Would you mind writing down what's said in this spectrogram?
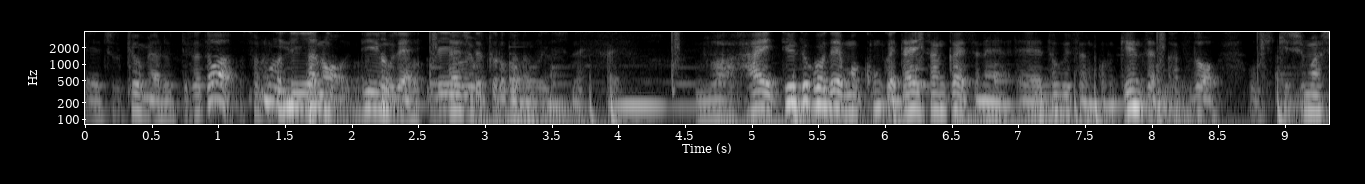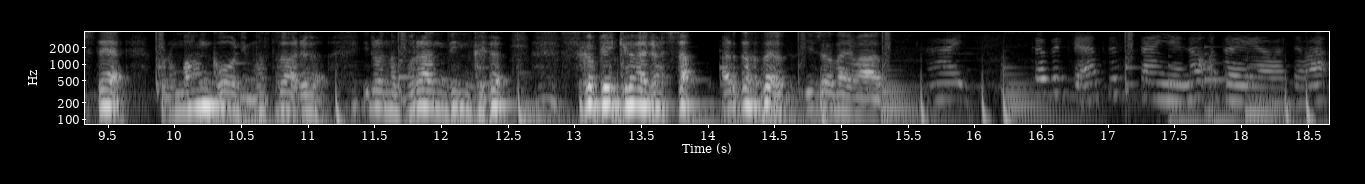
えーちょっと興味あるって方はそのインスタの DM で大丈夫来る方が多いですね。はい。うわはい。というところでもう今回第3回ですね、えー、徳井さんのこの現在の活動をお聞きしましてこのマンゴーにまつわるいろんなブランディング すごい勉強になりました。ありがとうございます。以上になります。はい。戸口敦さんへのお問い合わせは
